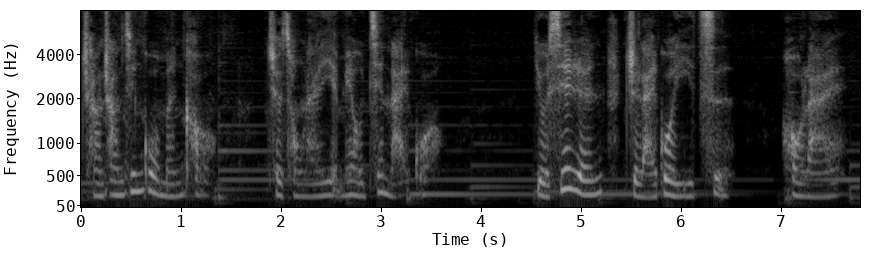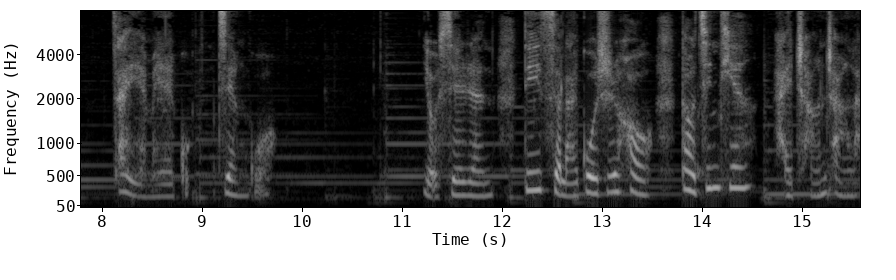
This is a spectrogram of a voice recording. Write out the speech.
常常经过门口，却从来也没有进来过；有些人只来过一次，后来再也没过见过；有些人第一次来过之后，到今天还常常来；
